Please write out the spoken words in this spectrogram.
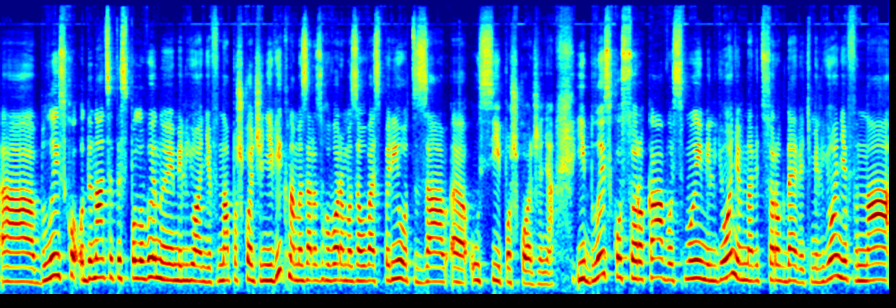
Е, Близько 11,5 мільйонів на пошкоджені вікна. Ми зараз говоримо за увесь період за усі пошкодження, і близько 48 мільйонів, навіть 49 мільйонів на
